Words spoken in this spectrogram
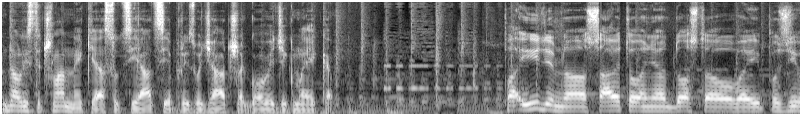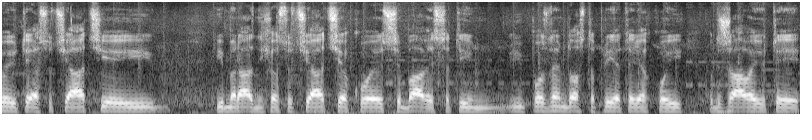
Da li ste član neke asocijacije proizvođača goveđeg mleka? Pa idem na savjetovanja, dosta ovaj, pozivaju te asocijacije i Има разних асоцијација кои се баве со тим и познавам доста пријатели кои одржавају те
